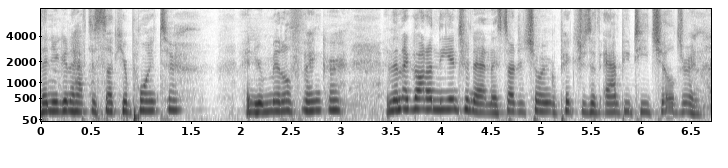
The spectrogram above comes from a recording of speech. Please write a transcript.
Then you're gonna have to suck your pointer and your middle finger. And then I got on the internet and I started showing her pictures of amputee children.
